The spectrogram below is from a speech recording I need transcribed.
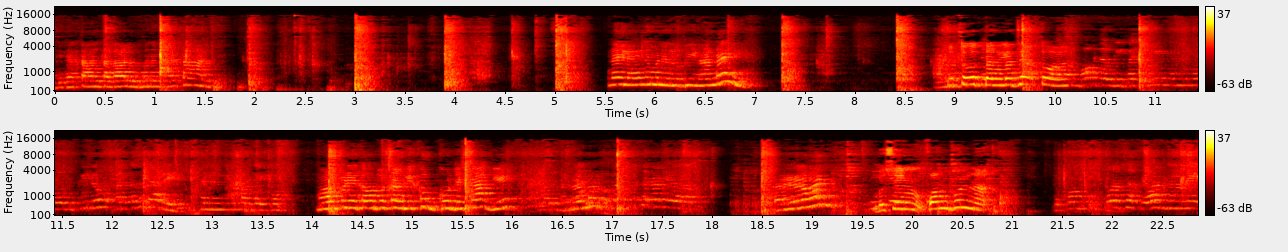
Ginataan Tagalog man ang ginataan. Nay, lain naman ang lubihan, Nay. Totoo ng ladya to ah. Mo daw gipat ni mo kilo kan ka sa dari. Kanin ni magay ko. Mga pa rin kaubos ang likod ko, desagi. Ano naman? Tari na naman. Basing kwanggol na. Kuwan sa kuwan na ni.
